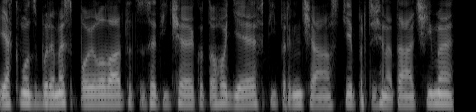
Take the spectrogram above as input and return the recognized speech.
jak moc budeme spojovat, co se týče jako toho děje v té první části, protože natáčíme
